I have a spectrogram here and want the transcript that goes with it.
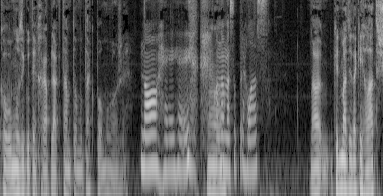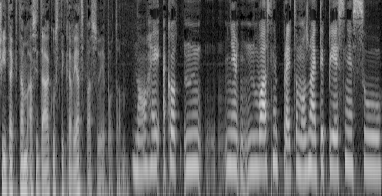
rokovú muziku, ten chrapľák tam tomu tak pomôže. No, hej, hej. No. Ona má super hlas. No, keď máte taký hladší, tak tam asi tá akustika viac pasuje potom. No hej, ako m, ne, vlastne preto možno aj tie piesne sú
